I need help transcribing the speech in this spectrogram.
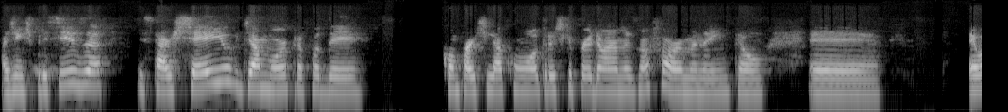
a gente precisa estar cheio de amor para poder compartilhar com outros que perdão é a mesma forma, né? Então, é... eu,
